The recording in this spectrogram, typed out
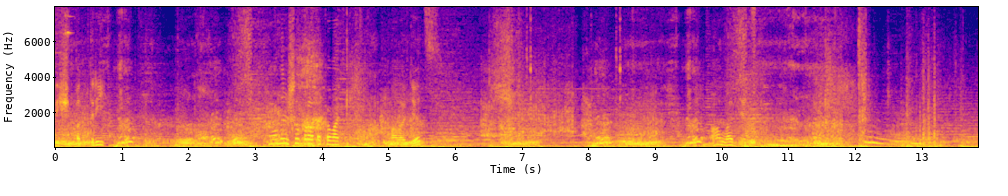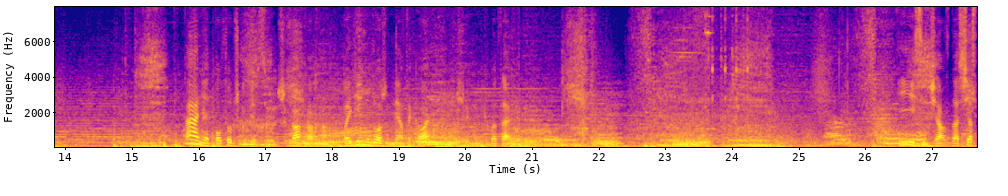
тысячи под три. Он решил проатаковать. Молодец. Молодец. А, нет, полторушка бьет всего лишь. Ха-ха-ха. По идее не должен меня атаковать, потому что ему не хватает. И сейчас, да, сейчас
